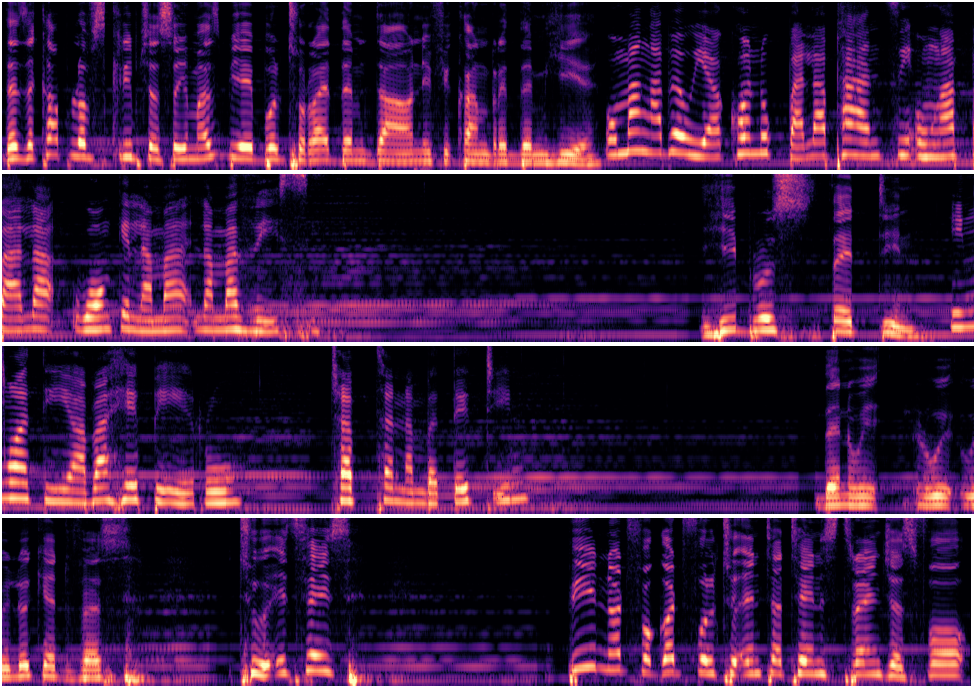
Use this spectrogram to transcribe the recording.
There's a couple of scriptures, so you must be able to write them down if you can't read them here. uma ngabe uyakhona ukubhala phansi ungabhala wonke lama lamavesi Hebrews 13. incwadi yabahebheru chapter number 13 Then we, we, we look at verse 2. It says, Be not forgetful to entertain strangers, for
